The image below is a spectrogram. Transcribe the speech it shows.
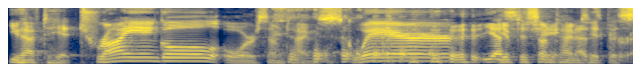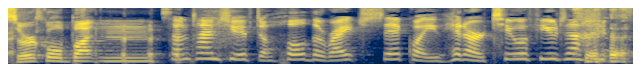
You have to hit triangle or sometimes square. you have to Shane, sometimes that's hit the circle button. Sometimes you have to hold the right stick while you hit R2 a few times.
